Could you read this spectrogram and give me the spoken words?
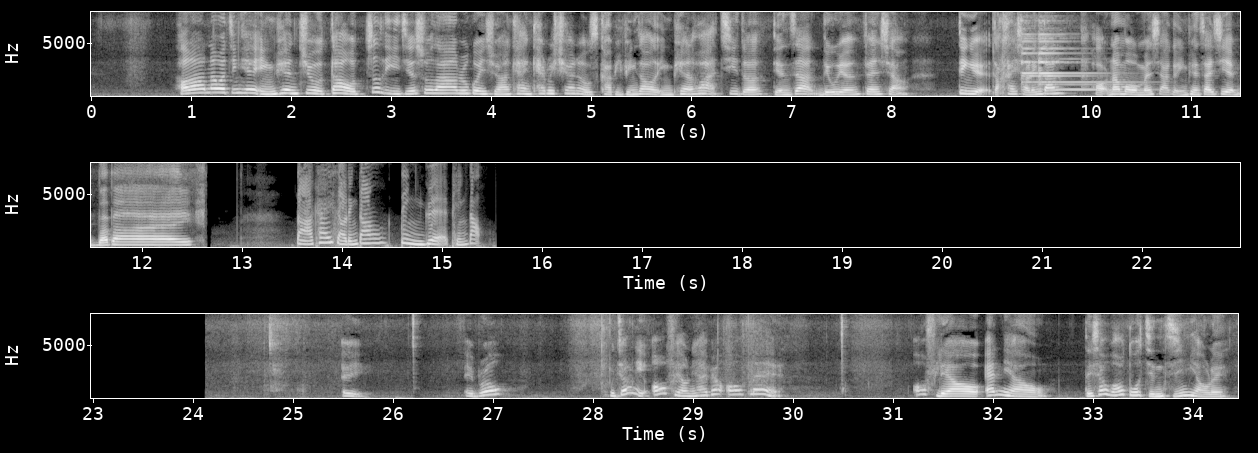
好啦，那么今天的影片就到这里结束啦。如果你喜欢看 Carry Channels 卡皮频道的影片的话，记得点赞、留言、分享、订阅、打开小铃铛。好，那么我们下个影片再见，拜拜！打开小铃铛，订阅频道。哎，哎，bro，我叫你 off 了，你还不要 off 嘞？off 了，按了，等一下我要多剪几秒嘞。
